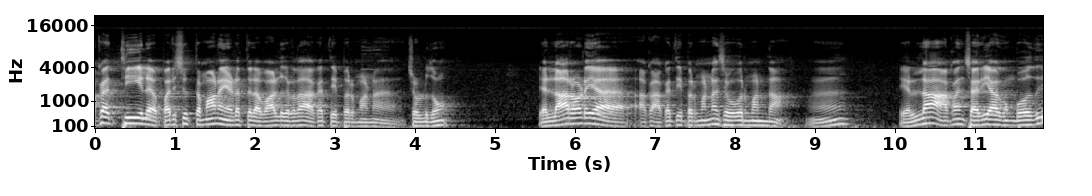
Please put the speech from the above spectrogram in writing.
அகத்தியில் பரிசுத்தமான இடத்துல வாழ்கிறதா அகத்திய பெருமானை சொல்லுதும். எல்லாரோடைய அக அகத்திய பெருமான்னா சிவபெருமான் தான். எல்லாம் அகம் சரியாகும்போது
